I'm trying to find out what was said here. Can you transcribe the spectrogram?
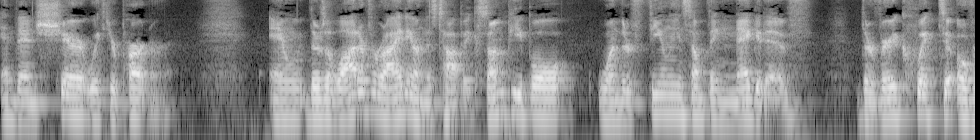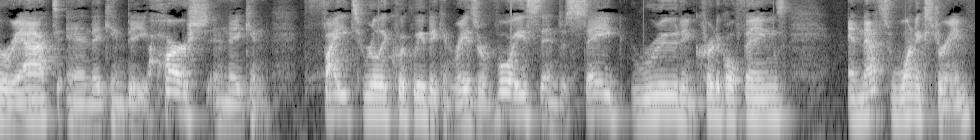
and then share it with your partner? And there's a lot of variety on this topic. Some people, when they're feeling something negative, they're very quick to overreact and they can be harsh and they can fight really quickly. They can raise their voice and just say rude and critical things. And that's one extreme.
